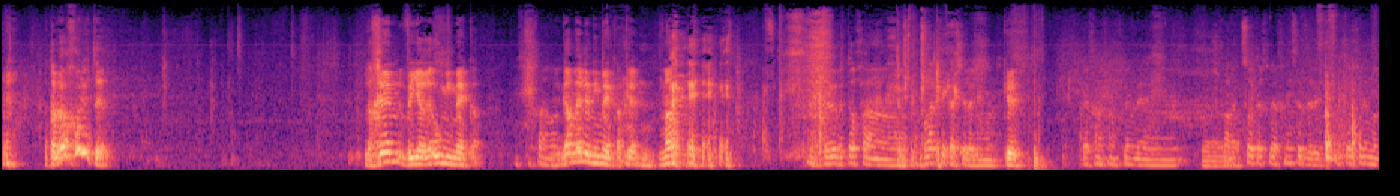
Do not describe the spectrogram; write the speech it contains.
אתה לא יכול יותר. לכן, ויראו ממכה. גם אלה ממכה, כן. מה? זה בתוך הפרקטיקה של הלימוד. כן. איך אנחנו יכולים ל... יש לך עצות איך להכניס את זה לתוך הלימוד.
